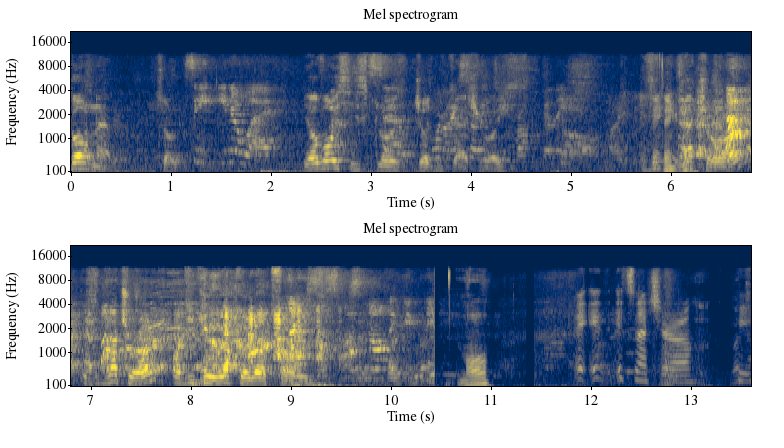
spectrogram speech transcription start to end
Kornél. Sorry. Your voice is close, Johnny Cash voice. Is it Thank you. natural? Is it natural, or did you work a lot for it? More? It, it, it's natural. He,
